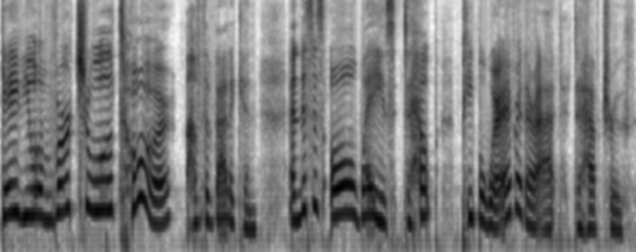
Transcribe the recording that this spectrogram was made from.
gave you a virtual tour of the Vatican, and this is all ways to help people wherever they're at to have truth.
